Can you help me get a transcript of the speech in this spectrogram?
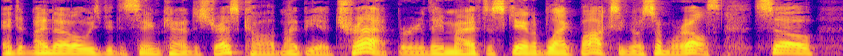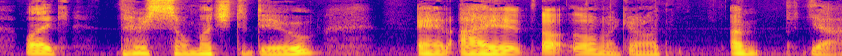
and it might not always be the same kind of distress call. It might be a trap, or they might have to scan a black box and go somewhere else. So, like, there's so much to do, and I, oh, oh my god, I'm yeah.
